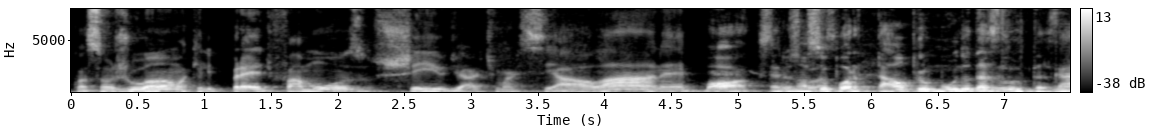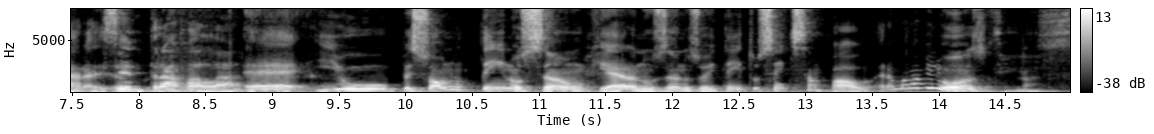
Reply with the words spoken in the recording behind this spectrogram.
com a São João, aquele prédio famoso, cheio de arte marcial lá, né? Boxe. Era o nosso portal para o mundo das lutas, né? Cara, né? Você eu... entrava lá. É, e o pessoal não tem noção que era nos anos 80 o centro de São Paulo. Era maravilhoso. Sim. Nossa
